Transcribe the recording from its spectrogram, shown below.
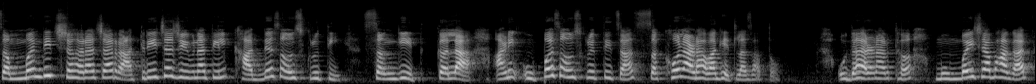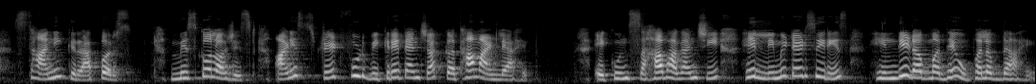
संबंधित शहराच्या रात्रीच्या जीवनातील खाद्य संस्कृती संगीत कला आणि उपसंस्कृतीचा सखोल आढावा घेतला जातो. उदाहरणार्थ मुंबईच्या भागात स्थानिक रॅपर्स मिस्कोलॉजिस्ट आणि स्ट्रीट फूड विक्रेत्यांच्या कथा मांडल्या आहेत. एकूण सहा भागांची ही लिमिटेड सिरीज हिंदी डबमध्ये उपलब्ध आहे.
